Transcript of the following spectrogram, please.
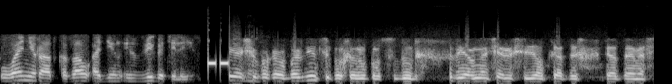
у лайнера отказал один из двигателей. Я еще пока в больнице прохожу процедуру. Я вначале сидел пятый, пятое место.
